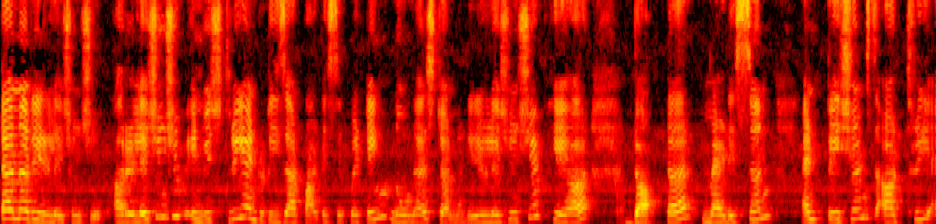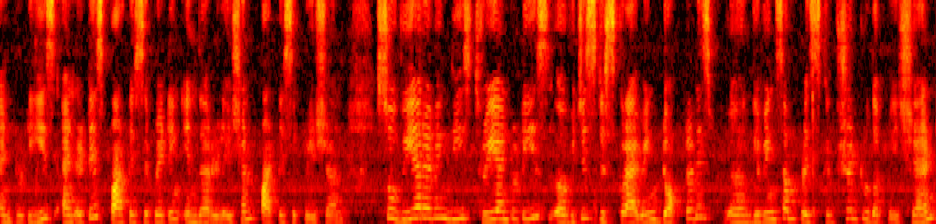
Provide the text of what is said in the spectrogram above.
ternary relationship a relationship in which three entities are participating known as ternary relationship. Here doctor medicine and patients are three entities and it is participating in the relation participation. So we are having these three entities uh, which is describing doctor is uh, giving some prescription to the patient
